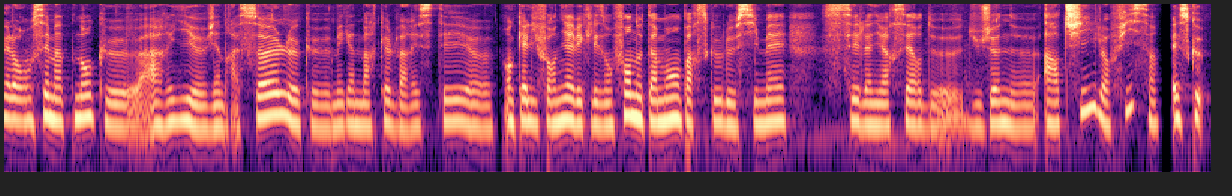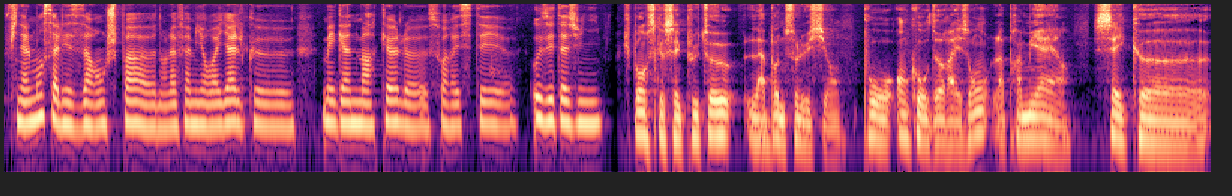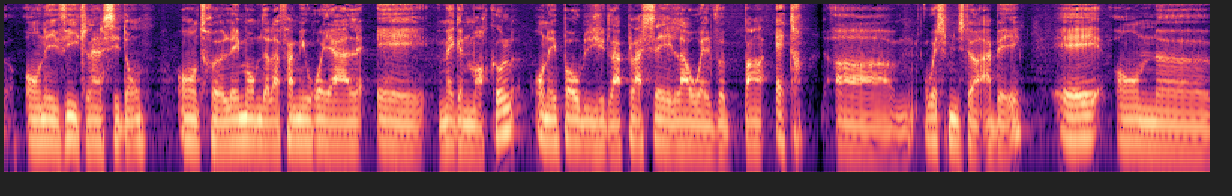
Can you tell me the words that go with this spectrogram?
Alors on sait maintenant que Harry euh, viendra seul, que Meghan Markle va rester euh, en Californie avec les enfants, notamment parce que le 6 mai, c'est l'anniversaire du jeune euh, Archie, leur fils. Est-ce que finalement ça les arrange pas dans la famille royale que Meghan Markle soit restée aux États-Unis? Je pense que c'est plutôt la bonne solution pour encore deux raisons. La première, c'est que on évite l'incident entre les membres de la famille royale et Meghan Markle. On n'est pas obligé de la placer là où elle veut pas être, à Westminster Abbey. Et on euh,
